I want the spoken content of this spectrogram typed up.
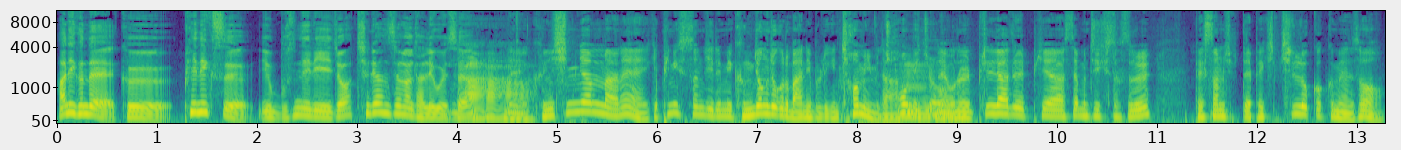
아니 근데 그 피닉스 이거 무슨 일이죠? 7연승을 달리고 있어요. 아. 네, 근 10년 만에 이렇게 피닉스 선지 이름이 긍정적으로 많이 불리긴 처음입니다. 처음이죠. 네, 오늘 필라델피아 세븐티식스를 130대 117로 꺾으면서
